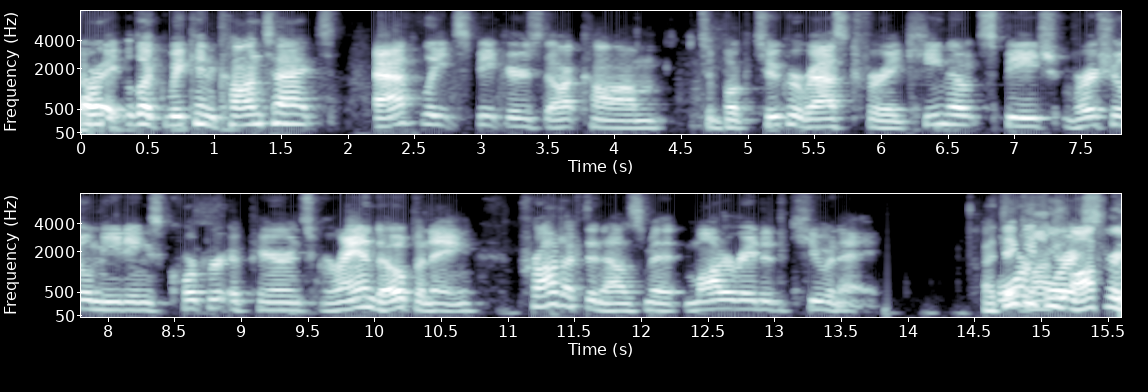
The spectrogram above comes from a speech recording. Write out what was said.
All right, look, we can contact athletespeakers.com to book Tuukka Rask for a keynote speech, virtual meetings, corporate appearance, grand opening, product announcement, moderated Q&A. I think if you offer,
